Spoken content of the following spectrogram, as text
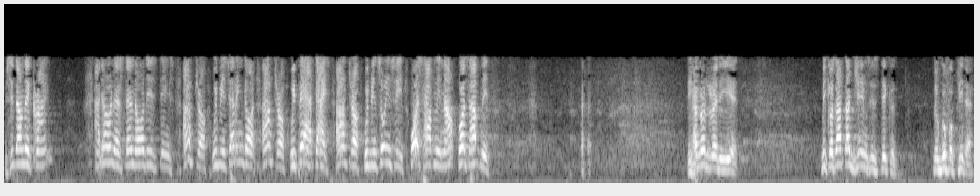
You sit down there crying? I don't understand all these things. After all, we've been serving God. After all, we pay our tithes. After all, we've been sowing seed. What's happening now? What's happening? you are not ready yet. Because after James is taken, they'll go for Peter.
